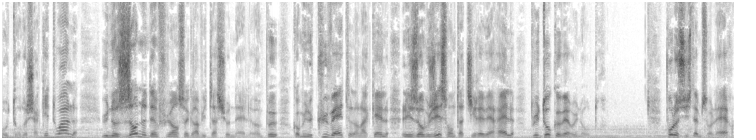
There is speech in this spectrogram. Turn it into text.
autour de chaque étoile, une zone d'influence gravitationnelle, un peu comme une cuvette dans laquelle les objets sont attirés vers elle plutôt que vers une autre. Pour le système solaire,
